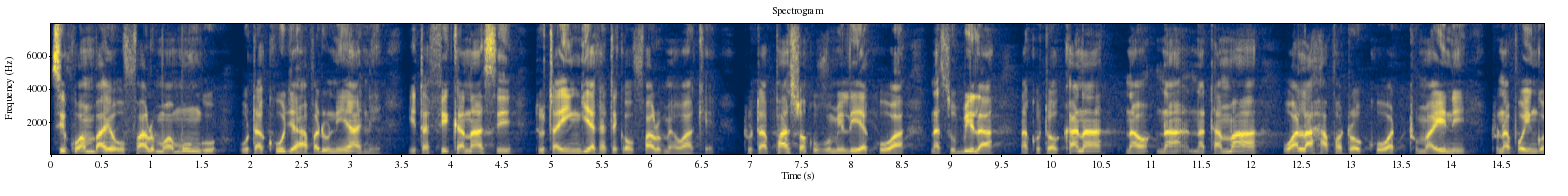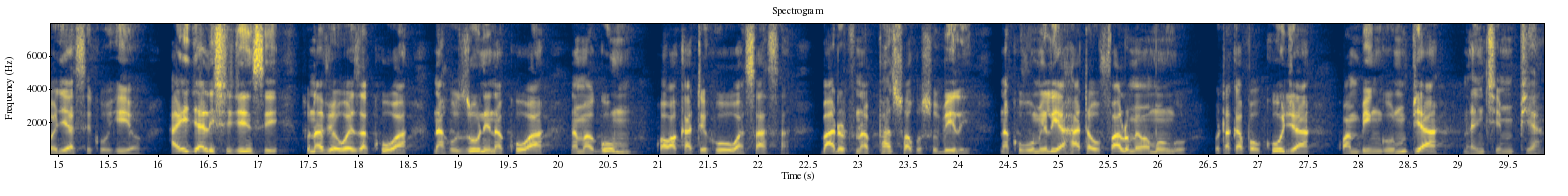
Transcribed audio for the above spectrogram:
Siku ambayo ufalume wa mungu utakuja hapa duniani itafika nasi tutaingia katika ufalume wake. Tutapaswa kuvumilia kuwa na subila na kutokana na, na, na tamaa wala hapatokuwa tumaini tunapoingojea siku hiyo. Haijalishi jinsi tunavyoweza kuwa na huzuni na kuwa na magumu kwa wakati huu wa sasa bado tunapaswa kusubiri na kuvumilia hata ufalume wa mungu utakapokuja kwa mbingu mpya na nchi mpya.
